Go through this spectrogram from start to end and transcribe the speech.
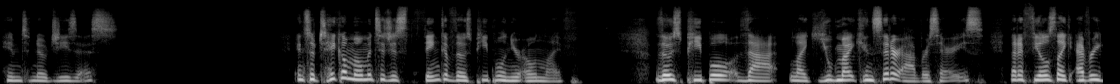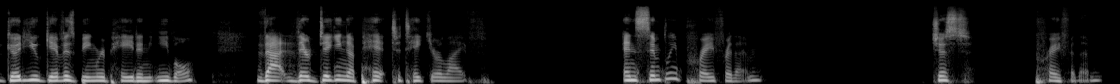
him to know Jesus. And so take a moment to just think of those people in your own life. Those people that like you might consider adversaries, that it feels like every good you give is being repaid in evil, that they're digging a pit to take your life. And simply pray for them. Just pray for them.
